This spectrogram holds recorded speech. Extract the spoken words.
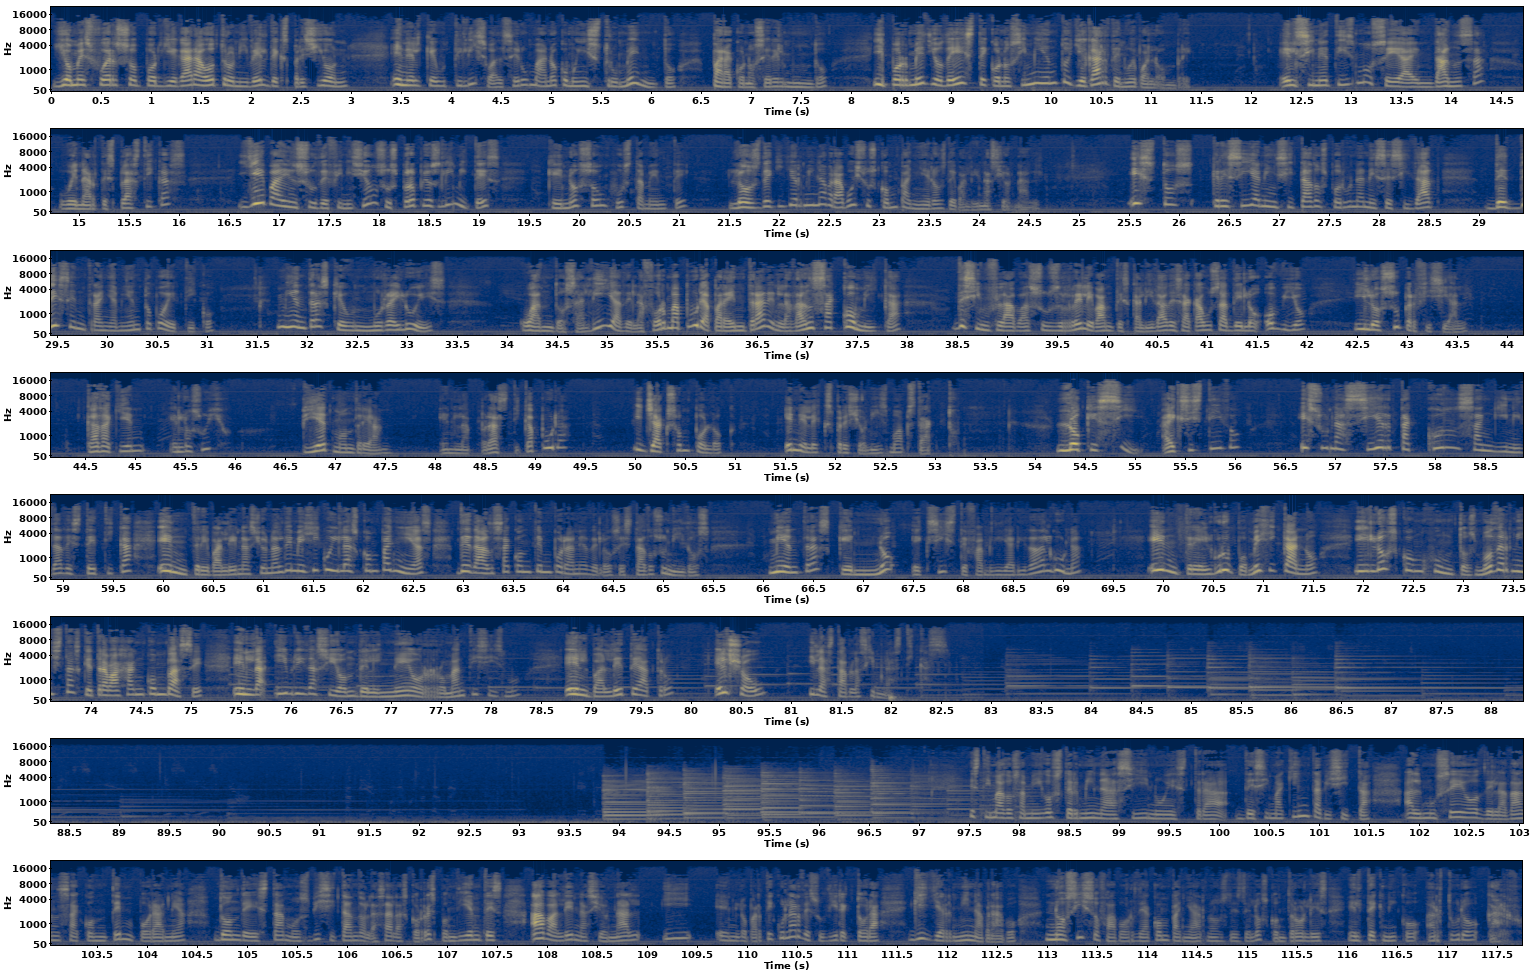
Yo me esfuerzo por llegar a otro nivel de expresión en el que utilizo al ser humano como instrumento para conocer el mundo y por medio de este conocimiento llegar de nuevo al hombre. El cinetismo, sea en danza o en artes plásticas, lleva en su definición sus propios límites que no son justamente los de Guillermina Bravo y sus compañeros de Ballet Nacional. Estos crecían incitados por una necesidad de desentrañamiento poético, mientras que un Murray Lewis, cuando salía de la forma pura para entrar en la danza cómica, desinflaba sus relevantes calidades a causa de lo obvio y lo superficial. Cada quien en lo suyo. Piet Mondrian en la práctica pura y Jackson Pollock en el expresionismo abstracto. Lo que sí ha existido es una cierta consanguinidad estética entre Ballet Nacional de México y las compañías de danza contemporánea de los Estados Unidos, mientras que no existe familiaridad alguna entre el grupo mexicano y los conjuntos modernistas que trabajan con base en la hibridación del neorromanticismo, el ballet teatro, el show y las tablas gimnásticas. Estimados amigos, termina así nuestra decimaquinta visita al Museo de la Danza Contemporánea, donde estamos visitando las salas correspondientes a Ballet Nacional y en lo particular de su directora, Guillermina Bravo. Nos hizo favor de acompañarnos desde los controles el técnico Arturo Garro.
